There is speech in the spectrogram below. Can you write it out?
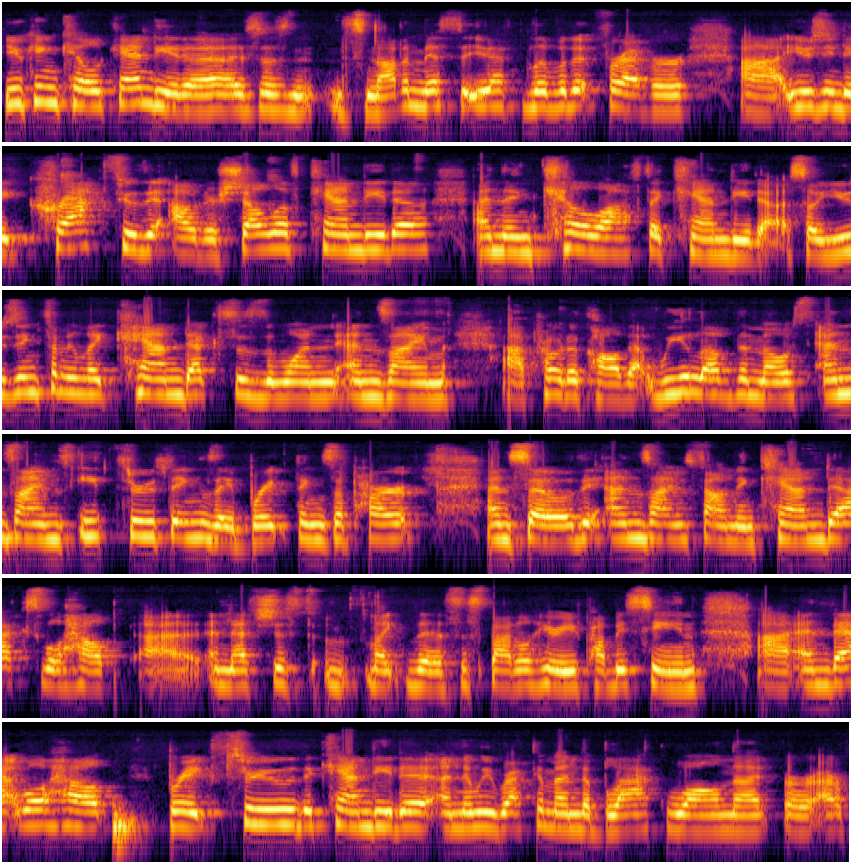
You can kill candida. This is it's not a myth that you have to live with it forever. Uh, using to crack through the outer shell of candida and then kill off the candida. So using something like Candex is the one enzyme uh, protocol that we love the most. Enzymes eat through things, they break things apart. And so the enzymes found in Candex will help, uh, and that's just like this, this bottle here you've probably seen, uh, and that will help break through the candida. And then we recommend a black walnut or our,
